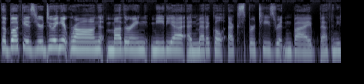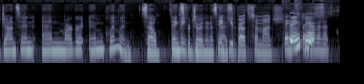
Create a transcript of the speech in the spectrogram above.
the book is You're Doing It Wrong Mothering Media and Medical Expertise, written by Bethany Johnson and Margaret M. Quinlan. So thanks thank for joining us. Thank guys. you both so much. Thanks Thank for you.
